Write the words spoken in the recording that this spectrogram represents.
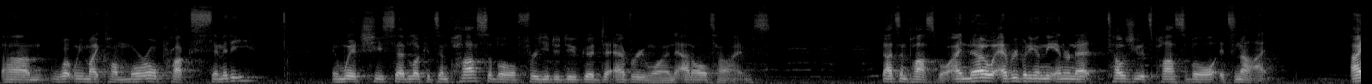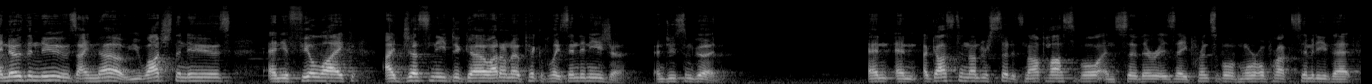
um, what we might call moral proximity in which he said, Look, it's impossible for you to do good to everyone at all times. That's impossible. I know everybody on the internet tells you it's possible, it's not. I know the news, I know. You watch the news and you feel like I just need to go, I don't know, pick a place, Indonesia, and do some good. And, and Augustine understood it's not possible, and so there is a principle of moral proximity that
